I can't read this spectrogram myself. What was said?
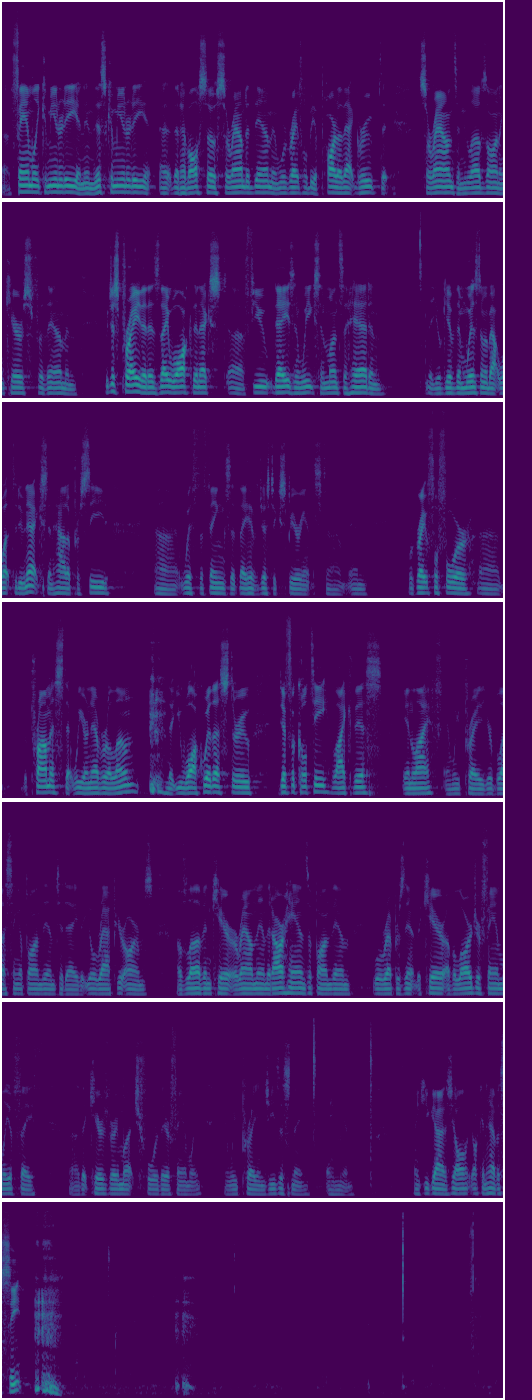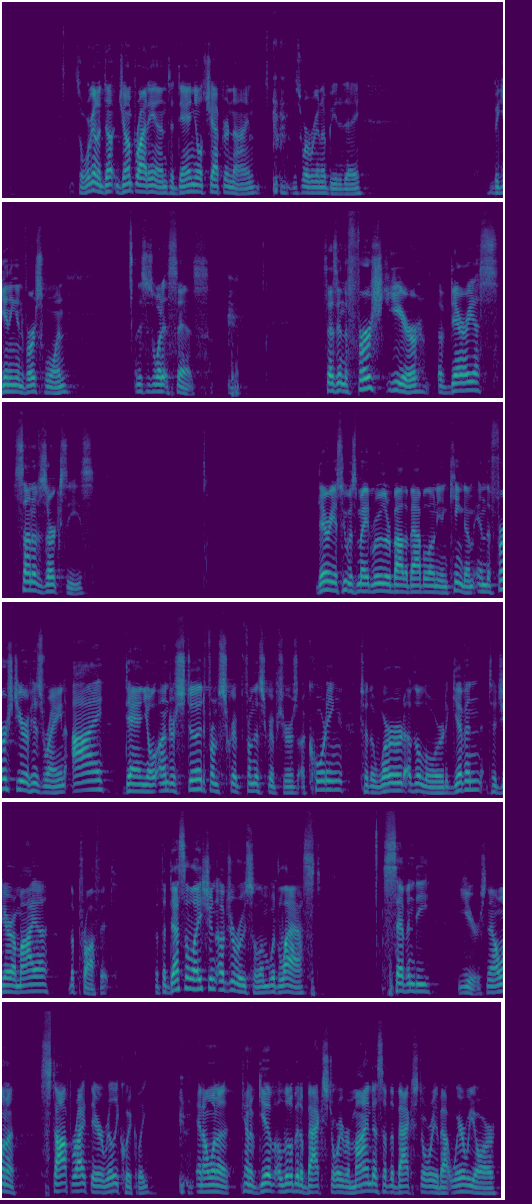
uh, family community and in this community uh, that have also surrounded them. And we're grateful to be a part of that group that surrounds and He loves on and cares for them. And we just pray that as they walk the next uh, few days and weeks and months ahead, and that you'll give them wisdom about what to do next and how to proceed uh, with the things that they have just experienced. Um, and we're grateful for uh, the promise that we are never alone, that you walk with us through difficulty like this in life. And we pray your blessing upon them today, that you'll wrap your arms of love and care around them, that our hands upon them will represent the care of a larger family of faith uh, that cares very much for their family. And we pray in Jesus' name, amen. Thank you guys. Y'all, y'all can have a seat. so we're going to d- jump right in to Daniel chapter 9. this is where we're going to be today beginning in verse 1. This is what it says. Says, In the first year of Darius, son of Xerxes, Darius, who was made ruler by the Babylonian kingdom, in the first year of his reign, I, Daniel, understood from, script, from the scriptures, according to the word of the Lord given to Jeremiah the prophet, that the desolation of Jerusalem would last 70 years. Now, I want to stop right there really quickly, and I want to kind of give a little bit of backstory, remind us of the backstory about where we are.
